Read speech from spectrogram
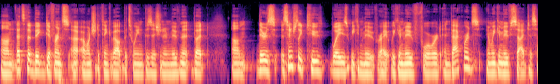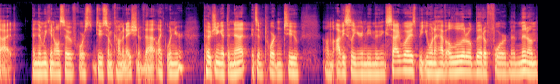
um, that's the big difference uh, I want you to think about between position and movement. But um, there's essentially two ways we can move, right? We can move forward and backwards, and we can move side to side. And then we can also, of course, do some combination of that. Like when you're poaching at the net, it's important to um, obviously you're going to be moving sideways, but you want to have a little bit of forward momentum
